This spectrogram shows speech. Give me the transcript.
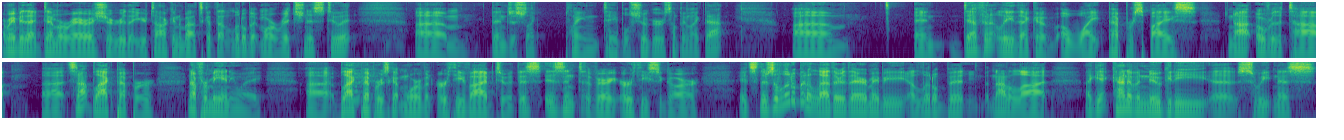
or maybe that demerara sugar that you're talking about. It's got that little bit more richness to it um, than just like plain table sugar or something like that. Um, and definitely like a, a white pepper spice, not over the top. Uh, it's not black pepper, not for me anyway. Uh, black pepper's got more of an earthy vibe to it. This isn't a very earthy cigar. It's there's a little bit of leather there, maybe a little bit, but not a lot. I get kind of a nougaty uh, sweetness,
